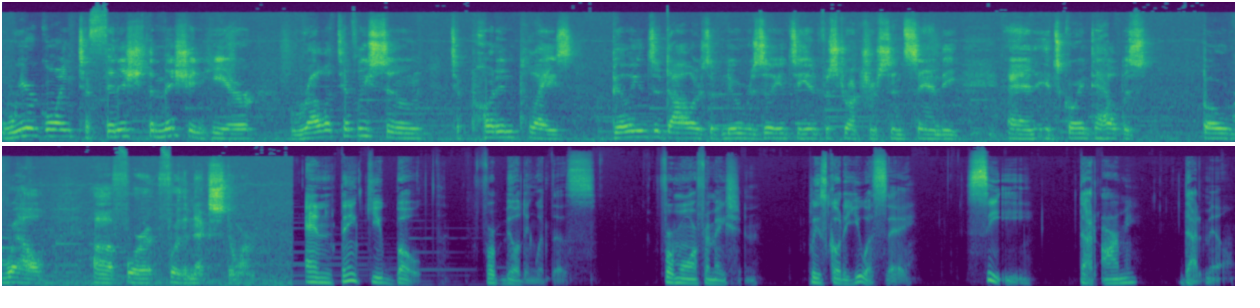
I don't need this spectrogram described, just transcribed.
we're going to finish the mission here relatively soon to put in place billions of dollars of new resiliency infrastructure since Sandy, and it's going to help us bode well uh, for, for the next storm. And thank you both for building with us. For more information, please go to usacce.army.mil.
